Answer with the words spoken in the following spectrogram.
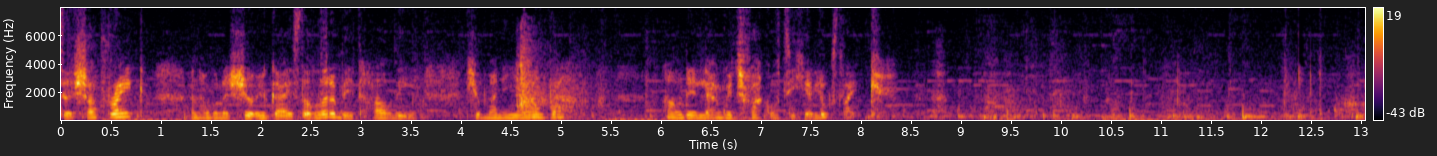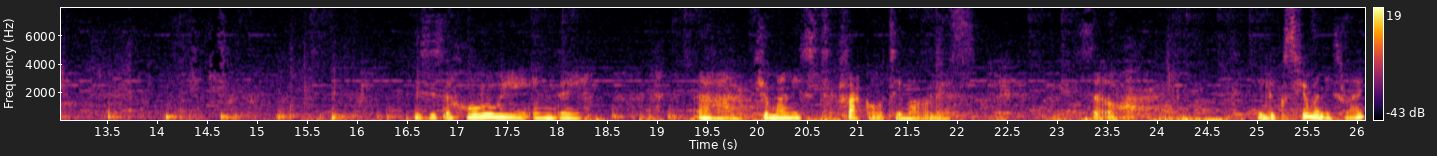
A short break and I'm gonna show you guys a little bit how the humaniora, how the language faculty here looks like. This is the hallway in the um, humanist faculty more or less. So it looks humanist, right?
